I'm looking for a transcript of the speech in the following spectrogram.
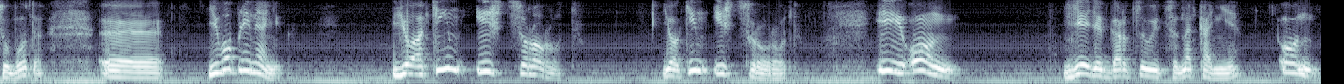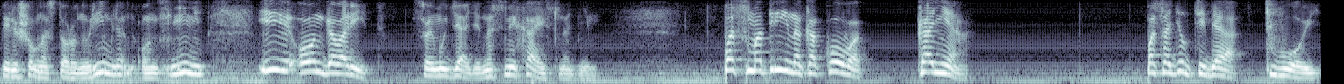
суббота, э, его племянник. Йоаким Иш Цуророт. Йоаким Иш Цуророт. И он едет, горцуется на коне, он перешел на сторону римлян, он с ними, и он говорит своему дяде, насмехаясь над ним, посмотри, на какого коня посадил тебя твой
